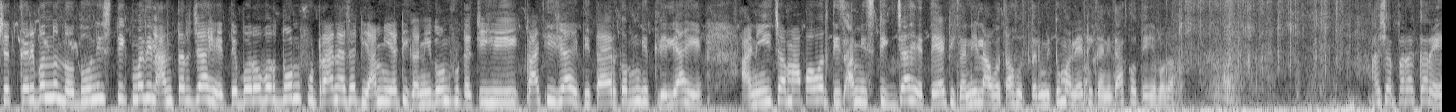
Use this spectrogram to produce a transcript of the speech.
शेतकरी बंधूंनो दोन्ही स्टिकमधील अंतर जे आहे ते बरोबर दोन फूट राहण्यासाठी आम्ही या ठिकाणी दोन फुटाची ही काठी जी आहे ती तयार करून घेतलेली आहे. आणि हिच्या मापावरतीच आम्ही स्टिक जे आहे ते या ठिकाणी लावत आहोत. तर मी तुम्हाला या ठिकाणी दाखवते हे बघा. अशा प्रकारे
